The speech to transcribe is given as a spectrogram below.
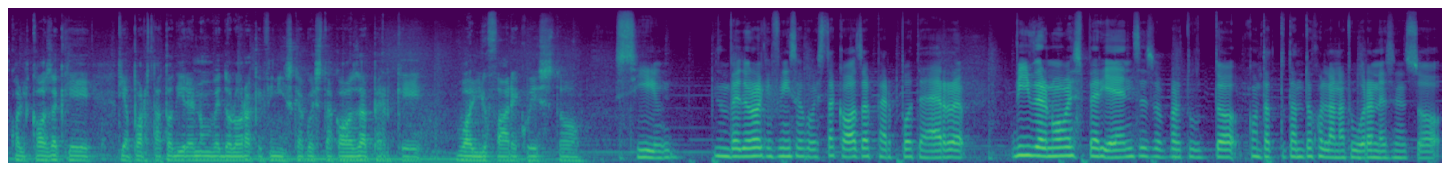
qualcosa che ti ha portato a dire non vedo l'ora che finisca questa cosa perché voglio fare questo? Sì, non vedo l'ora che finisca questa cosa per poter vivere nuove esperienze, soprattutto contatto tanto con la natura, nel senso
